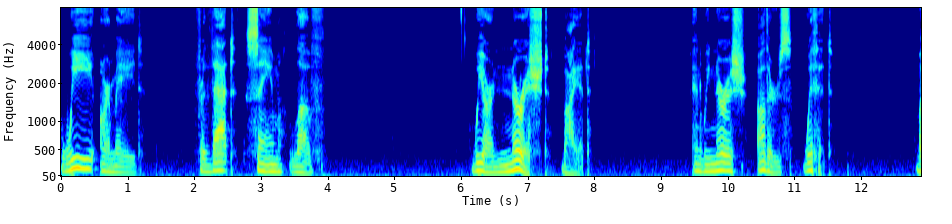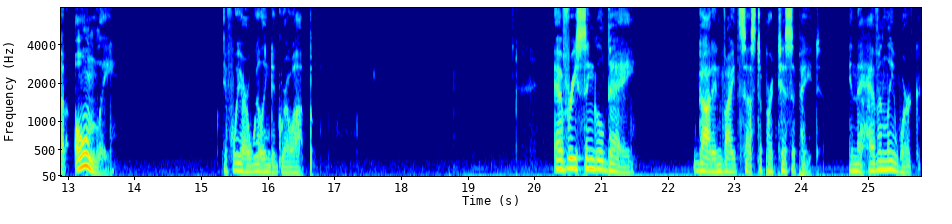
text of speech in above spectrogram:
We are made for that same love we are nourished by it, and we nourish others with it, but only if we are willing to grow up. Every single day, God invites us to participate in the heavenly work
